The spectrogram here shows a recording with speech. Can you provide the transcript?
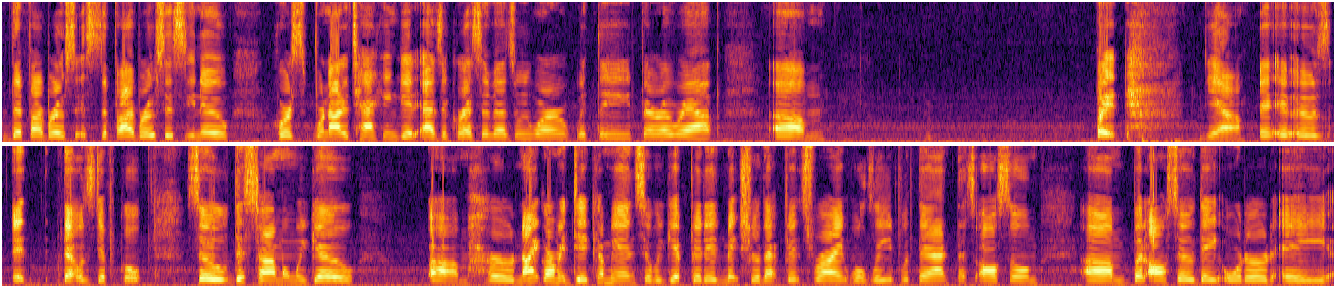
the fibrosis. The fibrosis, you know, of course, we're not attacking it as aggressive as we were with the Farrow wrap. Um, but yeah, it, it, it was it that was difficult. So this time when we go, um, her night garment did come in, so we get fitted, make sure that fits right. We'll leave with that. That's awesome. Um, but also they ordered a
